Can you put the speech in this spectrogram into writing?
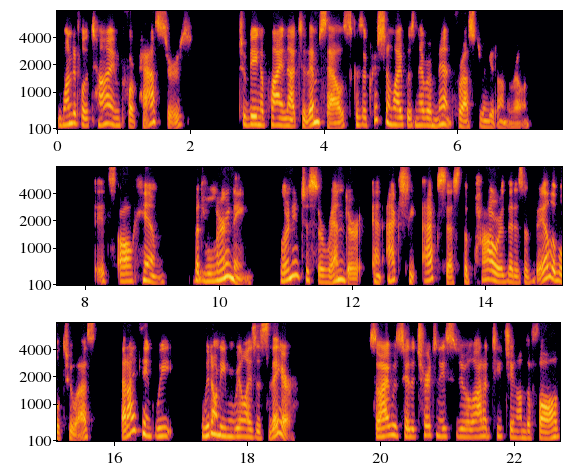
wonderful time for pastors to being applying that to themselves because the Christian life was never meant for us doing it on our own. It's all him. But learning, learning to surrender and actually access the power that is available to us that I think we we don't even realize it's there so I would say the church needs to do a lot of teaching on the fall,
